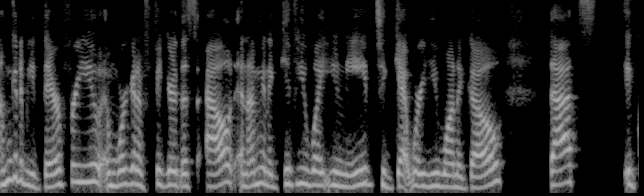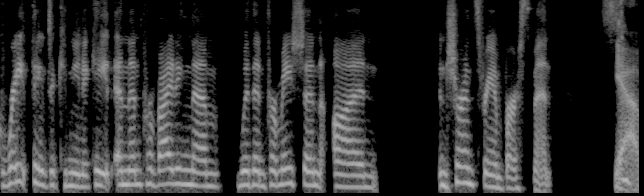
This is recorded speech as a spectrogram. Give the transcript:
I'm going to be there for you and we're going to figure this out and I'm going to give you what you need to get where you want to go. That's a great thing to communicate and then providing them with information on insurance reimbursement super Yeah.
